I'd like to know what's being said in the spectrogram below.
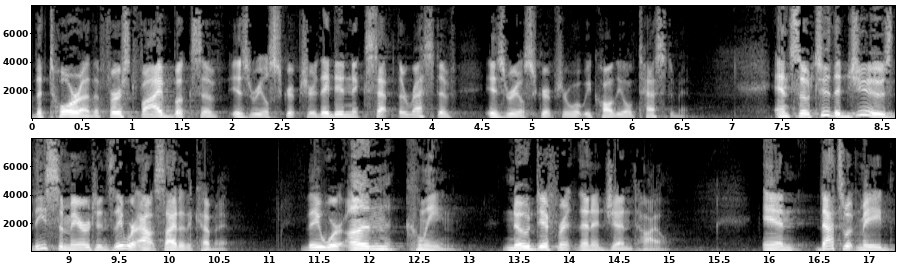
the Torah, the first five books of Israel's scripture. They didn't accept the rest of Israel's scripture, what we call the Old Testament. And so to the Jews, these Samaritans, they were outside of the covenant. They were unclean, no different than a Gentile. And that's what made,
